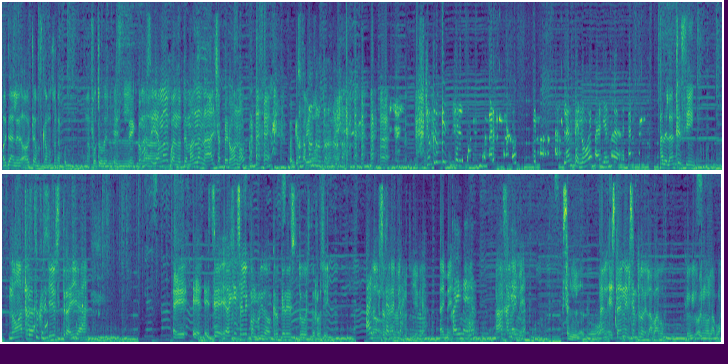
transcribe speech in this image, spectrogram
Ahorita, le- ahorita buscamos una foto, una foto del. Este, ¿Cómo la- se llama cuando te mandan al chaperón, no? Para que estuviera un- Yo creo que se le adelante, ¿no? En la llanta de adelante. Adelante sí. No, atrás creo que sí, yo sí traía. Eh, eh, este, alguien sale con ruido, creo que eres tú, este Rosy. Ay, no, estás Jaime. Jaime. Jaime, ¿no? Ah, Jaime. Es el- está, está en el centro de lavado, que hoy, hoy no lavó.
